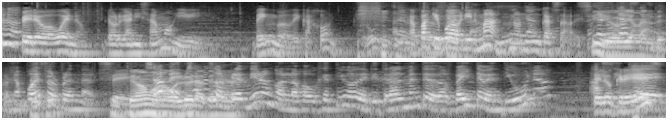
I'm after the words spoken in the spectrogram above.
pero bueno, lo organizamos y vengo de cajón. Uy, Ah, capaz que pueda venir más, uno nunca sabe. Sí, nunca obviamente. sabe, Nos podés Este, sorprender. Sí. Te vamos ya a me, volver ya a me tener. sorprendieron con los objetivos de literalmente do- 2021. ¿Te lo crees?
